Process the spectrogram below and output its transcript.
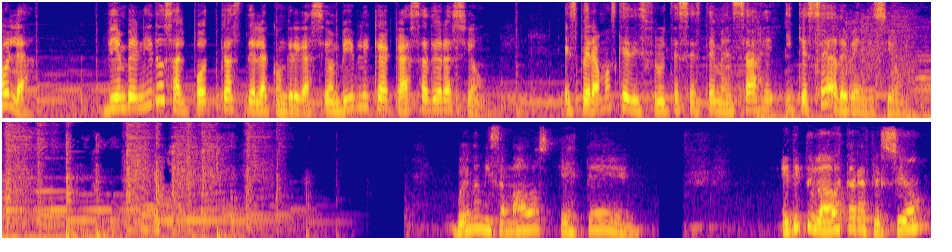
Hola, bienvenidos al podcast de la Congregación Bíblica Casa de Oración. Esperamos que disfrutes este mensaje y que sea de bendición. Bueno, mis amados, este he titulado esta reflexión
